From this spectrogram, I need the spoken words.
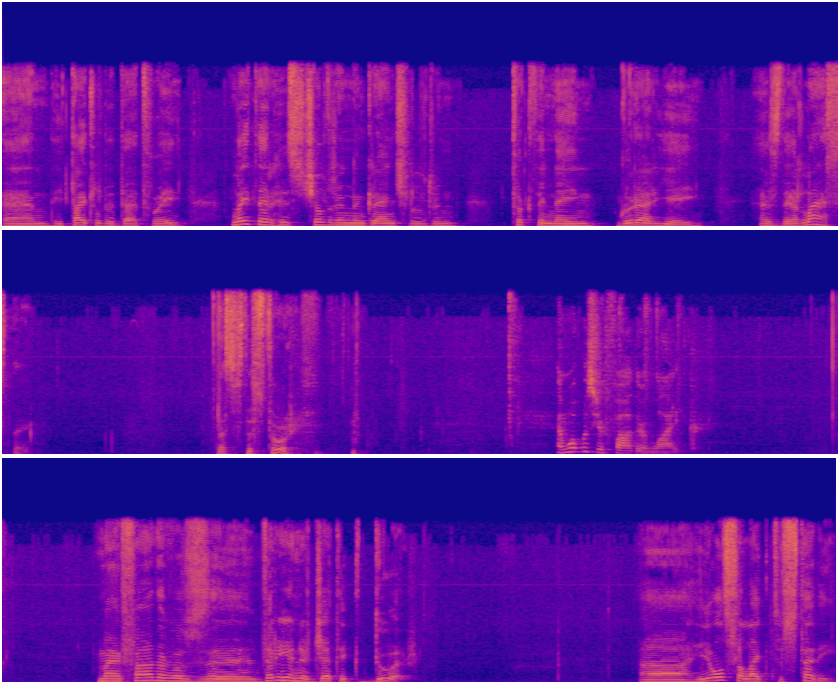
and he titled it that way, later his children and grandchildren took the name Gur as their last name. That's the story. And what was your father like? My father was a very energetic doer. Uh, he also liked to study.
